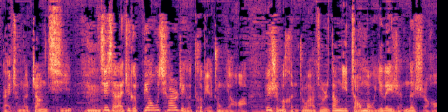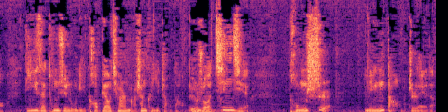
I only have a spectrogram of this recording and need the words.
改成了张琪。接下来这个标签儿这个特别重要啊，为什么很重要？就是当你找某一类人的时候，第一，在通讯录里靠标签儿马上可以找到，比如说亲戚、同事。领导之类的。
